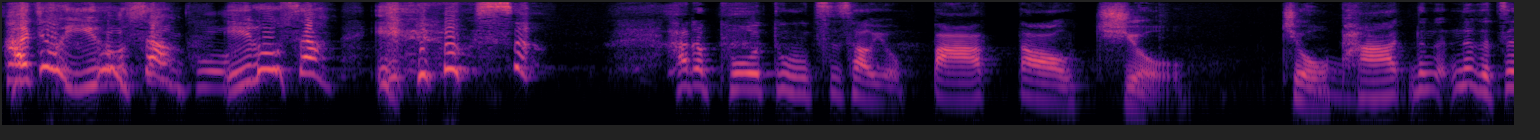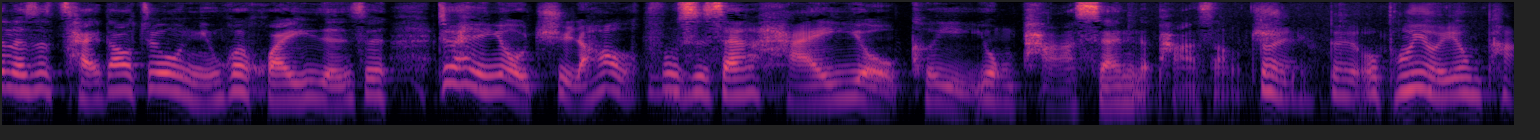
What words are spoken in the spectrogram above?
他就一路上 一路上一路上，他的坡度至少有八到九。九趴，那个那个真的是踩到最后，你会怀疑人生，就很有趣。然后富士山还有可以用爬山的爬上去，对，对我朋友用爬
